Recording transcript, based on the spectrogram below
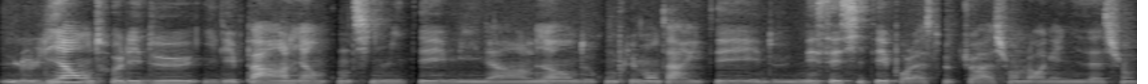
le lien entre les deux, il n'est pas un lien de continuité, mais il a un lien de complémentarité et de nécessité pour la structuration de l'organisation.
